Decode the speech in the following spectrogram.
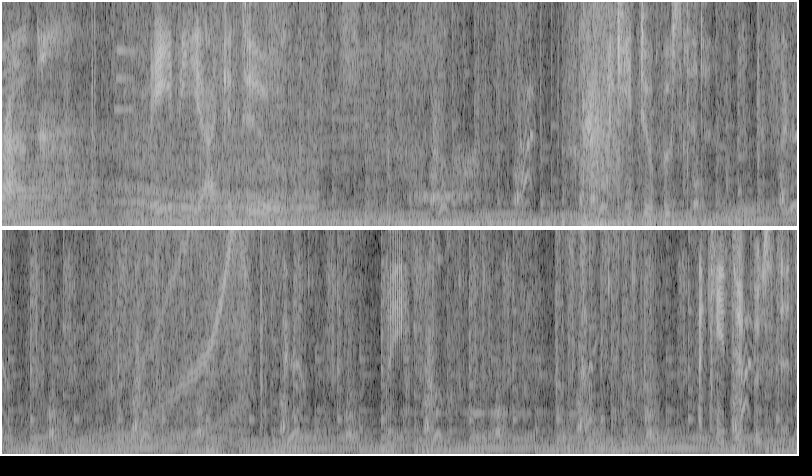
Run. Maybe I can do. I can't do boosted. Wait. I can't do boosted.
